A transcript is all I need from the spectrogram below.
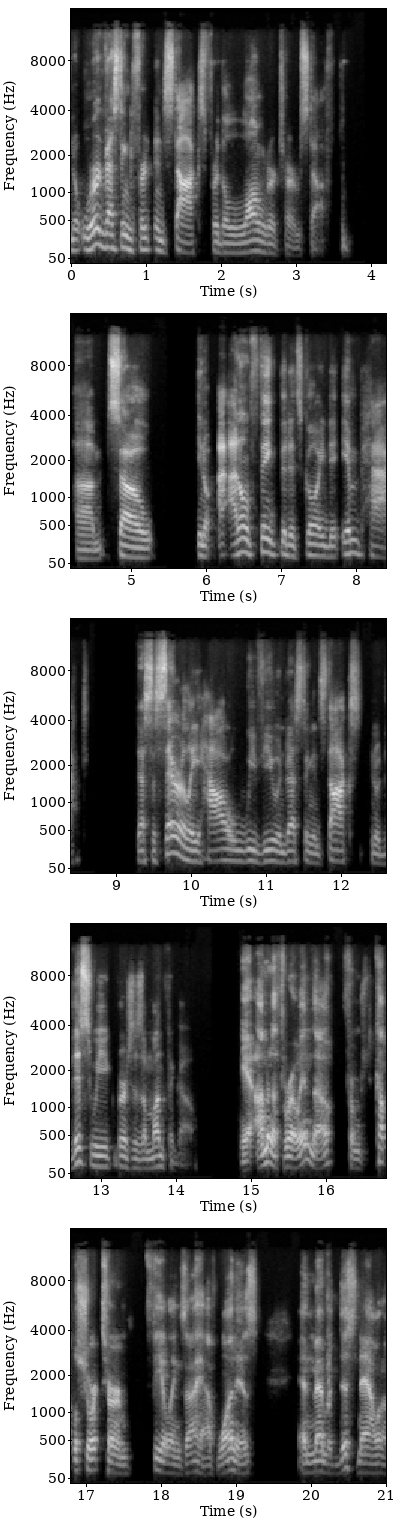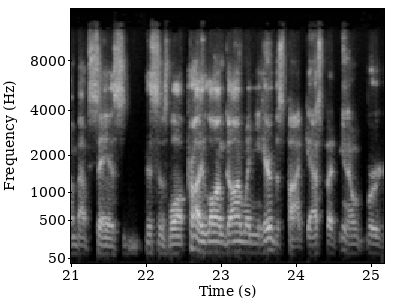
You know, we're investing for in stocks for the longer term stuff. Um, so, you know, I, I don't think that it's going to impact necessarily how we view investing in stocks, you know, this week versus a month ago. Yeah, I'm going to throw in though from a couple short-term feelings I have. One is, and remember this now, what I'm about to say is this is long, probably long gone when you hear this podcast, but you know, we're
